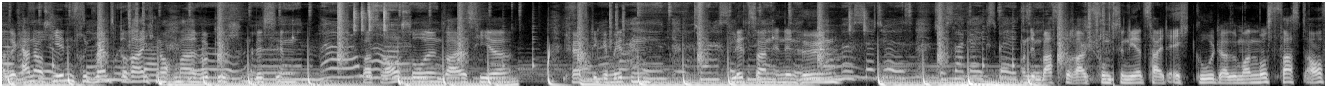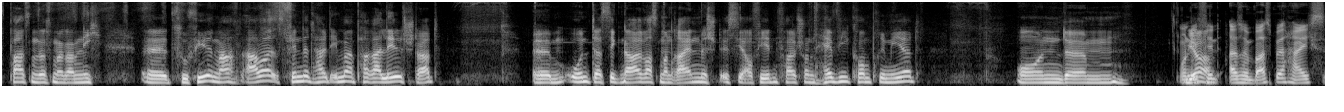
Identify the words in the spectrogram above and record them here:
Also kann aus jedem Frequenzbereich nochmal wirklich ein bisschen was rausholen, sei es hier kräftige Mitten, Glitzern in den Höhen. Und im Bassbereich funktioniert es halt echt gut. Also man muss fast aufpassen, dass man dann nicht äh, zu viel macht. Aber es findet halt immer parallel statt. Ähm, und das Signal, was man reinmischt, ist ja auf jeden Fall schon heavy komprimiert. Und ähm, und ja. ich finde, also im Bassbereich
